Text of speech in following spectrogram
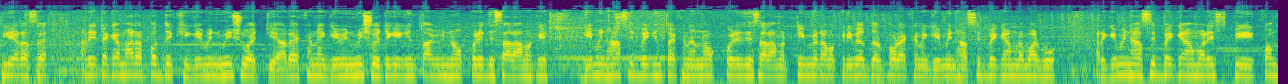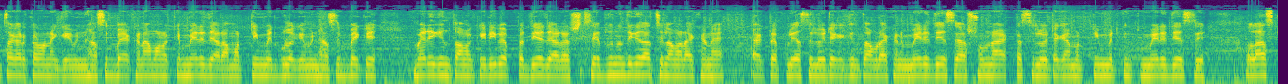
প্লেয়ার আছে। আর এটাকে মারার পর দেখি গেমিন মিস ওয়াইটি আর এখানে গেমিন মিস ওয়াইটিকে কিন্তু আমি নক করে দিই আর আমাকে গেমিন হাসিফ ভাই কিন্তু এখানে নক করে দিয়েছে আর আমার টিমমেট আমাকে রিভাইভ দেওয়ার পর এখানে গেমিন হাসিফ ভাইকে আমরা মারবো। আর গেমিন হাসিফ ভাইকে আমার স্পি কম থাকার কারণে গেমিন হাসিফ ভাই এখানে আমাকে মেরে দেয় আর আমার টিমমেটগুলো গেমিন হাসিফ ভাইকে মেরে কিন্তু আমাকে রিভাইভটা দিয়ে দেয়। আর সেফ জোনের দিকে যাচ্ছিলাম আর এখানে একটা প্লেয়ার ছিল ওইটাকে কিন্তু আমরা এখানে মেরে দিয়েছে আর সামনে একটা ছিল ওইটাকে আমার টিমমেট কিন্তু মেরে দিয়েছে। লাস্ট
